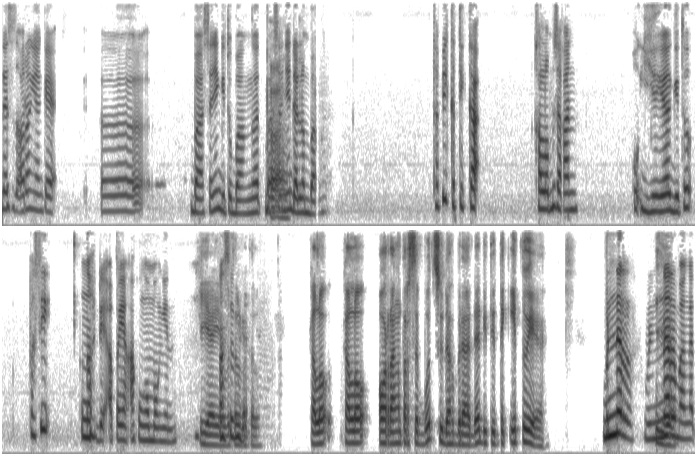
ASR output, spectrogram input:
ada seseorang yang kayak eh bahasanya gitu banget bahasanya dalam banget. Tapi ketika kalau misalkan oh iya ya gitu pasti ngeh deh apa yang aku ngomongin Iya, iya Maksud betul betul. Kalau kalau orang tersebut sudah berada di titik itu ya. bener bener Iya. banget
